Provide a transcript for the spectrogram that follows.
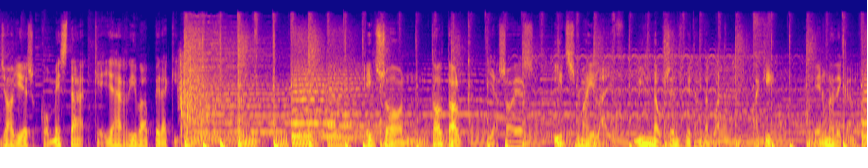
joies com esta que ja arriba per aquí. Ells són Talk Talk i això és It's My Life, 1984, aquí, en una dècada.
